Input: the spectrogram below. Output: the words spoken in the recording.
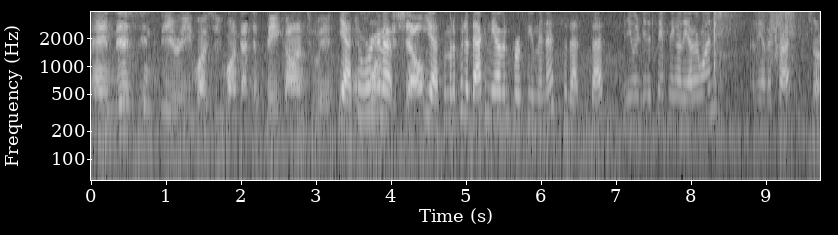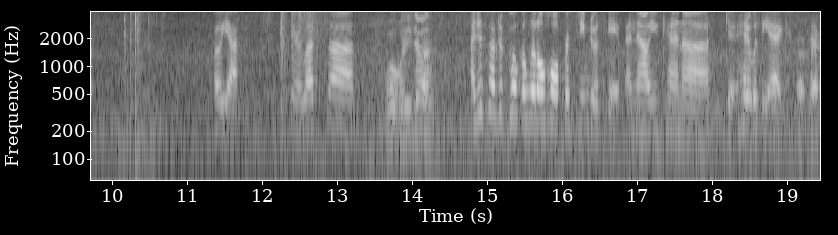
And this, in theory, was so you want that to bake onto it. Yeah, so and we're gonna like a shell. Yeah, so I'm gonna put it back in the oven for a few minutes so that sets. And you want to do the same thing on the other one, on the other crust? Sure. Oh yeah. Here, let's. uh Whoa, what are you doing? I just have to poke a little hole for steam to escape, and now you can uh, get hit it with the egg. Okay.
